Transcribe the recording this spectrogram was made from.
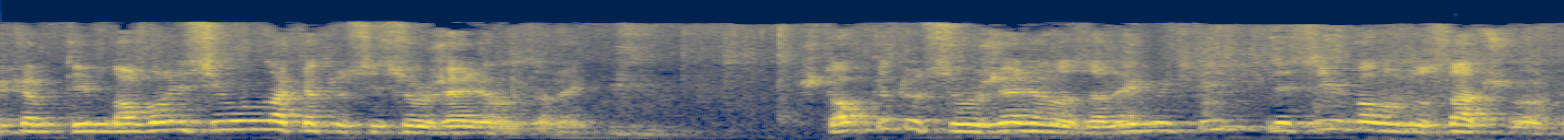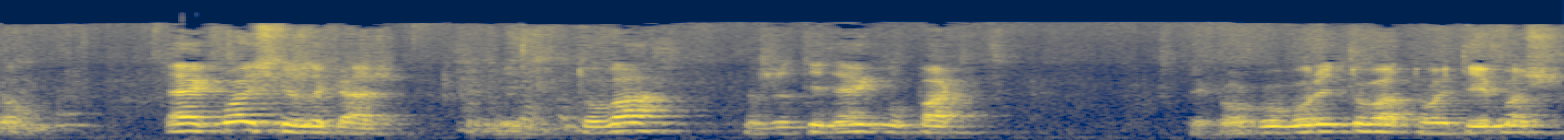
викам, ти много ли си умна, като си се оженила за него? Щом като си се оженила за него и ти не си имала достатъчно акъл. Е, какво искаш да кажеш? Ами, това, мъжът ти не е глупак. Не го говори това, той ти имаш.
